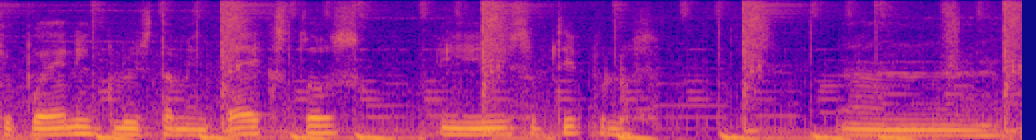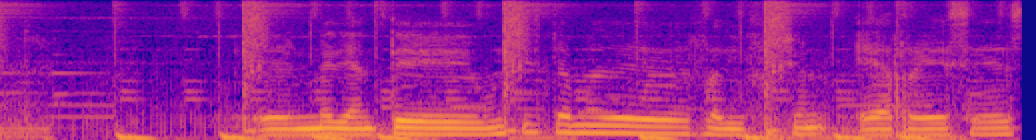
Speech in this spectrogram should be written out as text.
que pueden incluir también textos y subtítulos. mediante un sistema de radiodifusión RSS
